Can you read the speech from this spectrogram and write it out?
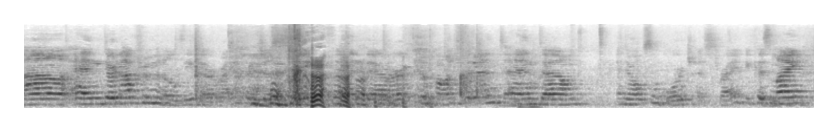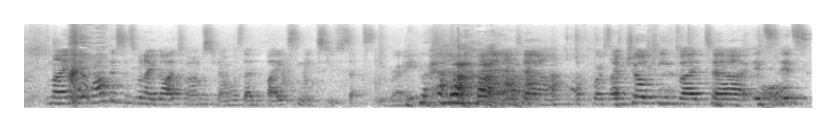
Uh, and they're not criminals either, right? They're just safe and they're confident and um, and they're also gorgeous, right? Because my my hypothesis when I got to Amsterdam was that bikes makes you sexy, right? and um, of course, I'm joking, but uh, it's it's.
